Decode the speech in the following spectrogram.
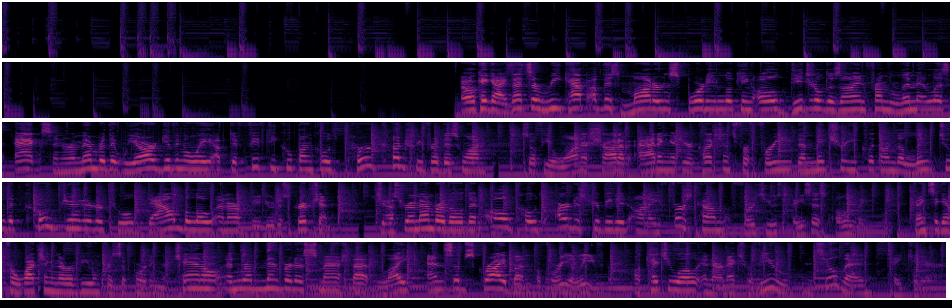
Okay guys, that's a recap of this modern, sporty looking, all digital design from Limitless X. And remember that we are giving away up to 50 coupon codes per country for this one. So if you want a shot of adding it to your collections for free, then make sure you click on the link to the code generator tool down below in our video description. Just remember though that all codes are distributed on a first come, first use basis only. Thanks again for watching the review and for supporting the channel, and remember to smash that like and subscribe button before you leave. I'll catch you all in our next review. Until then, take care.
